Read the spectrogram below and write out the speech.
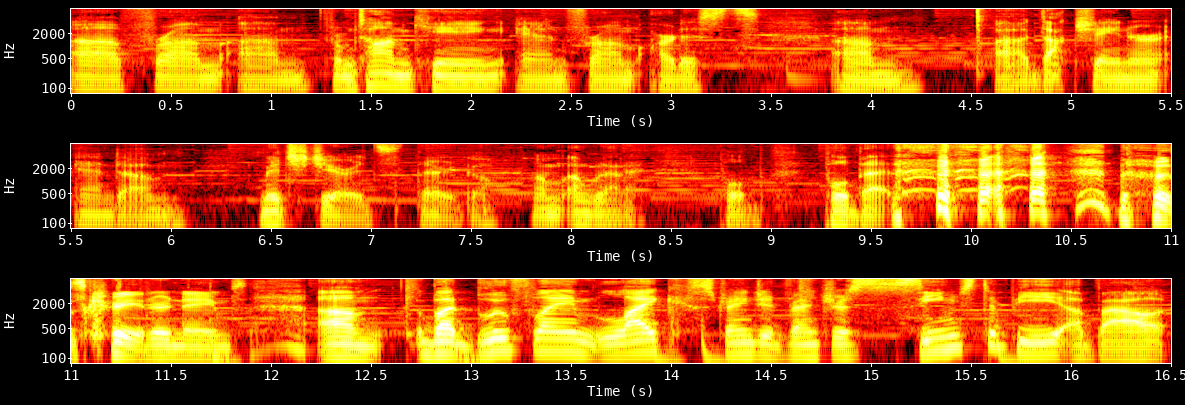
uh, from um, from Tom King and from artists um, uh, Doc Shaner and um, Mitch Gerads. There you go. I'm, I'm glad I pulled pulled that those creator names. Um, but Blue Flame, like Strange Adventures, seems to be about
